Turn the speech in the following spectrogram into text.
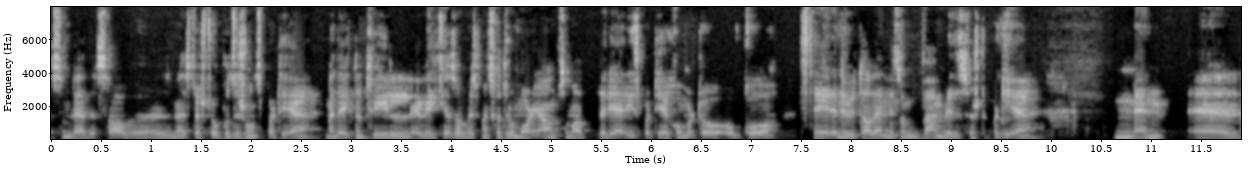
som, ledes av det største opposisjonspartiet. Men det er ikke noe tvil, virker som hvis man skal tro målingene, som at regjeringspartiet kommer til å, å gå seirende ut av den. Liksom, hvem blir det største partiet? Men eh,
